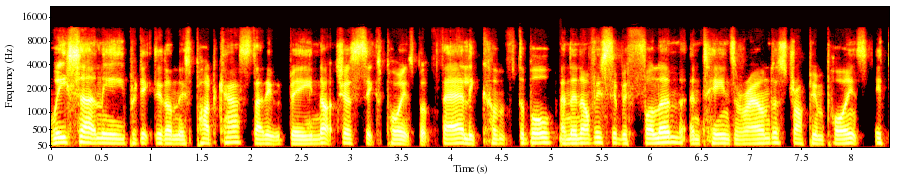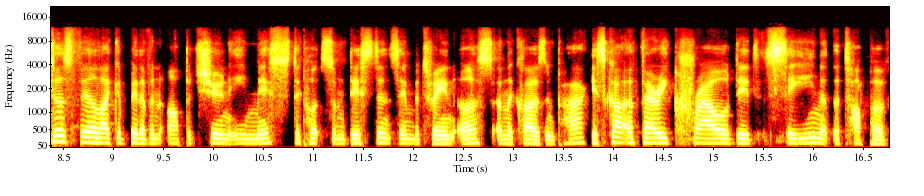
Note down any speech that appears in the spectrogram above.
We certainly predicted on this podcast that it would be not just six points, but fairly comfortable. And then obviously with Fulham and teams around us dropping points, it does feel like a bit of an opportunity missed to put some distance in between us and the closing pack. It's got a very crowded scene at the top of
